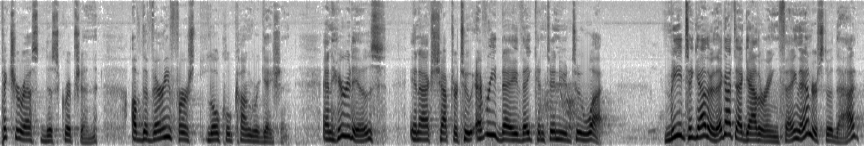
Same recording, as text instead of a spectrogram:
picturesque description of the very first local congregation. And here it is in Acts chapter 2. Every day they continued to what? Meet together. They got that gathering thing, they understood that.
